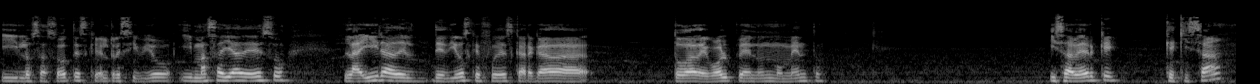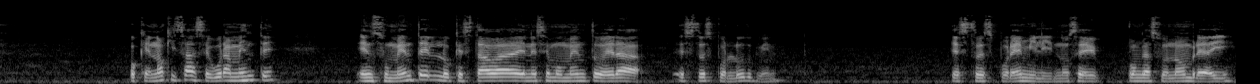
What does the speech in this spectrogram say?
y los azotes que él recibió, y más allá de eso, la ira de, Dios que fue descargada toda de golpe en un momento. Y saber que, que quizá, o que no quizá, seguramente, en su mente lo que estaba en ese momento era, esto es por Ludwig, esto es por Emily, no se ponga su nombre ahí,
